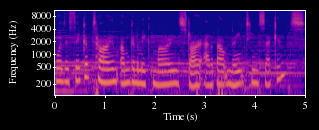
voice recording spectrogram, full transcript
For the sake of time, I'm going to make mine start at about 19 seconds.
